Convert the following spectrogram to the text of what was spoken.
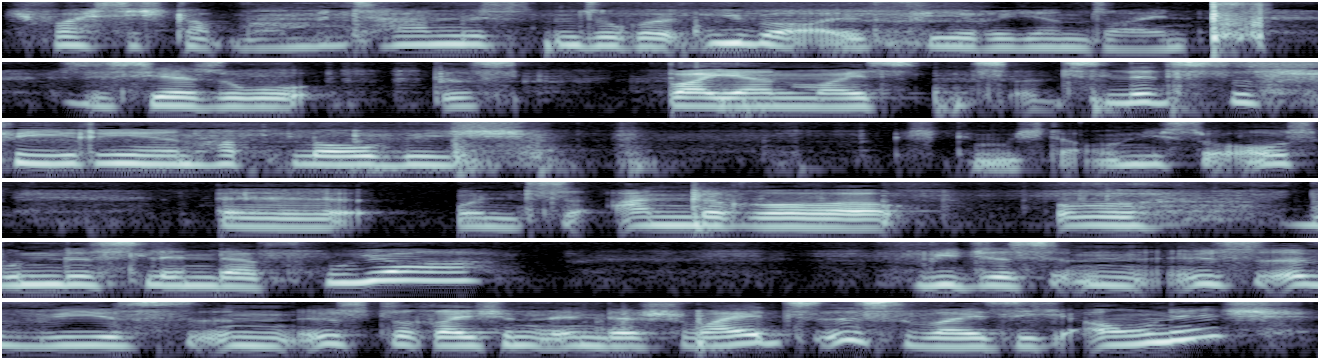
Ich weiß, ich glaube, momentan müssten sogar überall Ferien sein. Es ist ja so, dass Bayern meistens als letztes Ferien hat, glaube ich. Ich kenne mich da auch nicht so aus. Äh, und andere äh, Bundesländer früher. Wie, das in wie es in Österreich und in der Schweiz ist, weiß ich auch nicht.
